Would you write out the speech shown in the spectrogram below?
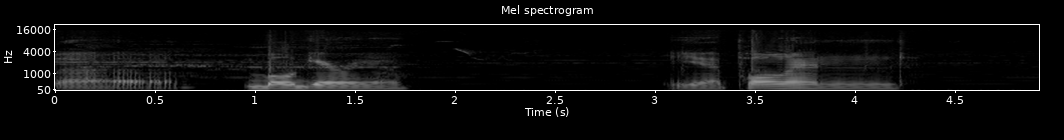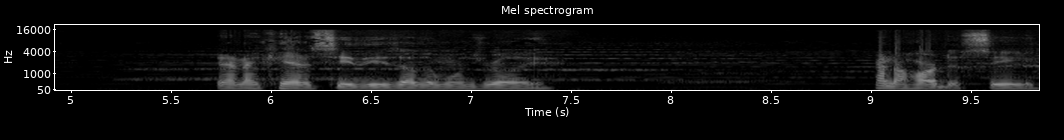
Uh, Bulgaria. Yeah, Poland. And I can't see these other ones really. Kind of hard to see.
